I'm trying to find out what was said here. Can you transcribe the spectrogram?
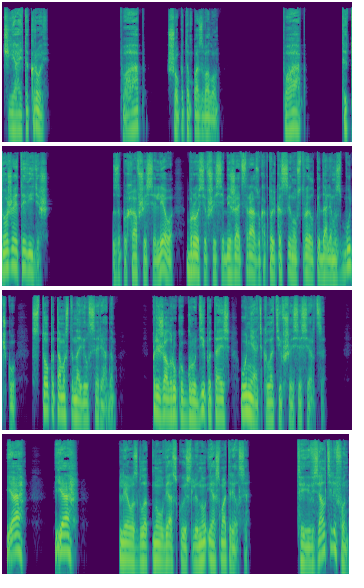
чья это кровь? «Пап», — шепотом позвал он. «Пап, ты тоже это видишь?» Запыхавшийся Лео, бросившийся бежать сразу, как только сын устроил педалем взбучку, стопотом остановился рядом прижал руку к груди, пытаясь унять колотившееся сердце. «Я... я...» Лео сглотнул вязкую слюну и осмотрелся. «Ты взял телефон?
